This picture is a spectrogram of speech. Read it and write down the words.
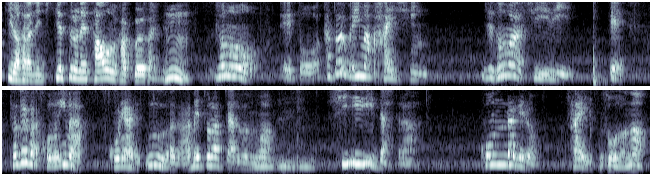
っきの話に帰結するね。竿のかっこよさにうねん。そのえっ、と例えば今配信。でそのまま CD で。例えばこの今ここにあるウーアのアメトラってアルバムは CD 出したらこんだけのサイズ。そうだな。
